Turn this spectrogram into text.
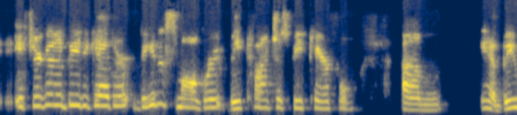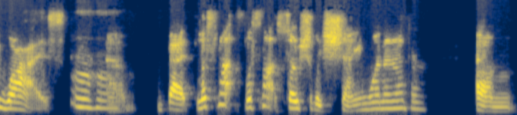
if you're going to be together, be in a small group. Be conscious. Be careful. Um, you know, be wise. hmm Um, but let's not let's not socially shame one another. Um,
